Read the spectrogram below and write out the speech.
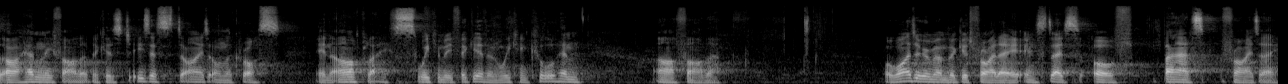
our Heavenly Father, because Jesus died on the cross in our place. We can be forgiven. We can call him our Father. Well, why do we remember Good Friday instead of bad Friday.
